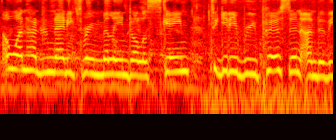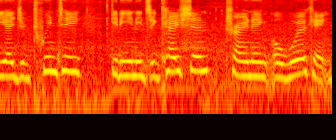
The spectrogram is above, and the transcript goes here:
A $183 million scheme to get every person under the age of 20 getting an education, training, or working.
